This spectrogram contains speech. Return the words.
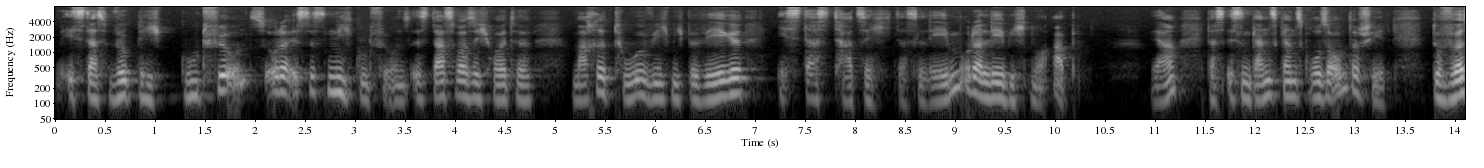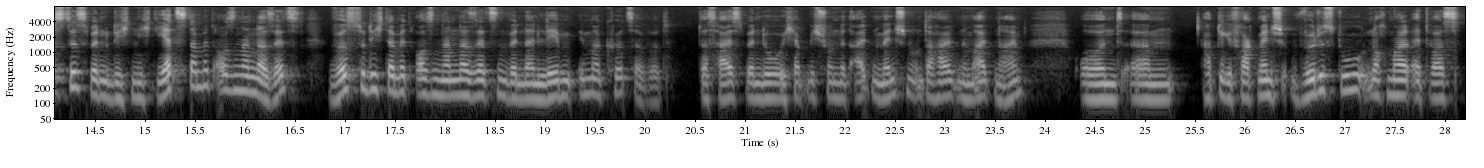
ist das wirklich gut für uns oder ist es nicht gut für uns? Ist das, was ich heute mache, tue, wie ich mich bewege, ist das tatsächlich das Leben oder lebe ich nur ab? Ja, das ist ein ganz, ganz großer Unterschied. Du wirst es, wenn du dich nicht jetzt damit auseinandersetzt, wirst du dich damit auseinandersetzen, wenn dein Leben immer kürzer wird. Das heißt, wenn du, ich habe mich schon mit alten Menschen unterhalten im Altenheim und ähm, habe die gefragt, Mensch, würdest du noch mal etwas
